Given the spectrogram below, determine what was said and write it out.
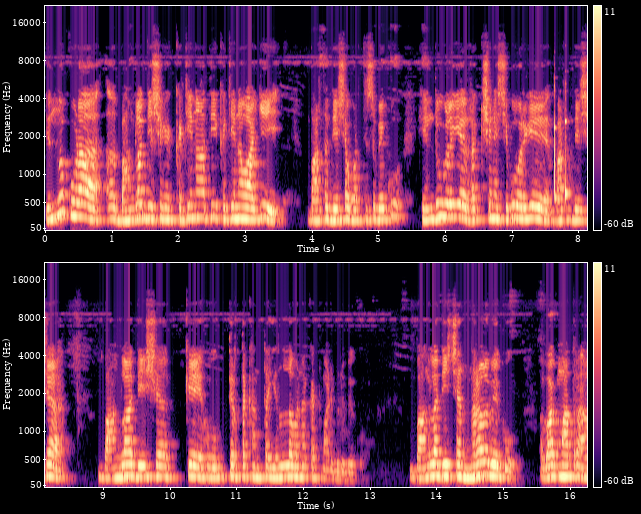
ಇನ್ನೂ ಕೂಡ ಬಾಂಗ್ಲಾದೇಶಕ್ಕೆ ಕಠಿಣಾತಿ ಕಠಿಣವಾಗಿ ಭಾರತ ದೇಶ ವರ್ತಿಸಬೇಕು. ಹಿಂದೂಗಳಿಗೆ ರಕ್ಷಣೆ ಸಿಗುವವರೆಗೆ ಭಾರತ ದೇಶ ಬಾಂಗ್ಲಾದೇಶಕ್ಕೆ ಹೋಗ್ತಿರ್ತಕ್ಕಂಥ ಎಲ್ಲವನ್ನ ಕಟ್ ಮಾಡಿಬಿಡಬೇಕು. ಬಾಂಗ್ಲಾದೇಶ ನರಳಬೇಕು. ಅವಾಗ ಮಾತ್ರ ಆ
